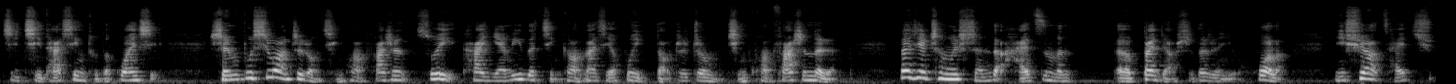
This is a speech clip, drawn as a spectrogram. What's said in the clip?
及其他信徒的关系。神不希望这种情况发生，所以他严厉地警告那些会导致这种情况发生的人。那些成为神的孩子们的绊脚石的人有祸了。你需要采取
